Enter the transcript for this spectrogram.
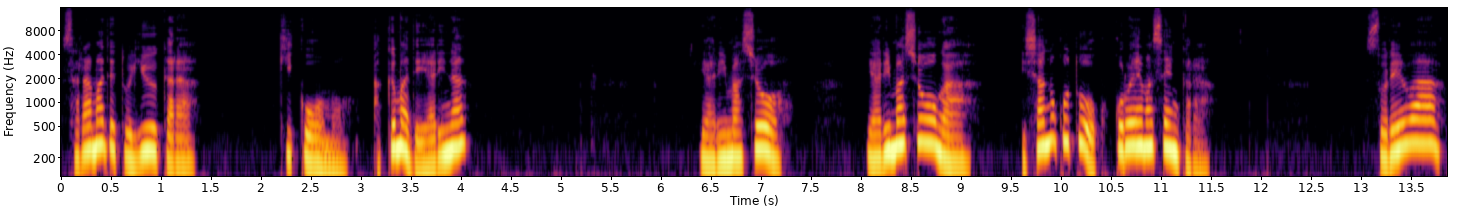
皿までと言うから貴公もあくまでやりな。やりましょう。やりましょうが医者のことを心得ませんから。それは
